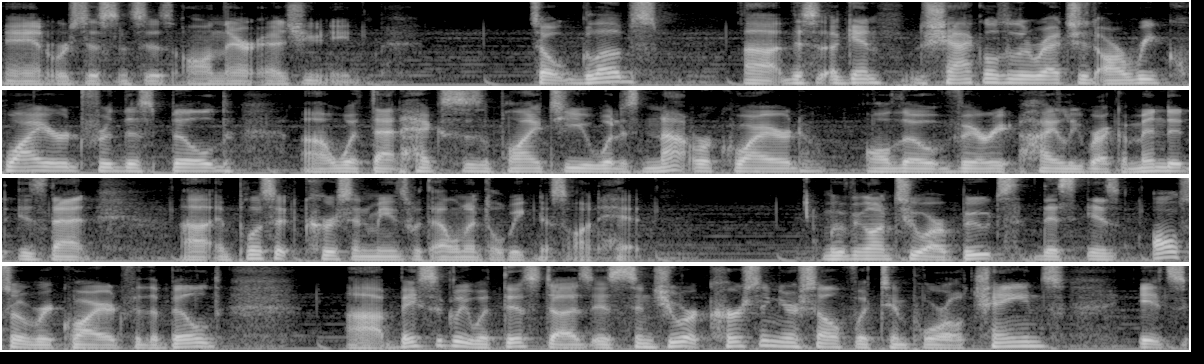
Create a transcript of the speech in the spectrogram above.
and resistances on there as you need. So gloves, uh, this again, the Shackles of the Wretched are required for this build. Uh, with that, hexes apply to you. What is not required, although very highly recommended, is that uh, implicit curse enemies with elemental weakness on hit. Moving on to our boots, this is also required for the build. Uh, basically, what this does is since you are cursing yourself with temporal chains, it's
